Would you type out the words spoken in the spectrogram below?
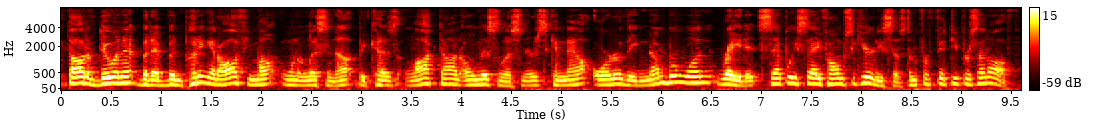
thought of doing it but have been putting it off, you might want to listen up because Locked On Ole Miss listeners can now order the number one rated SimpliSafe home security system for 50% off.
